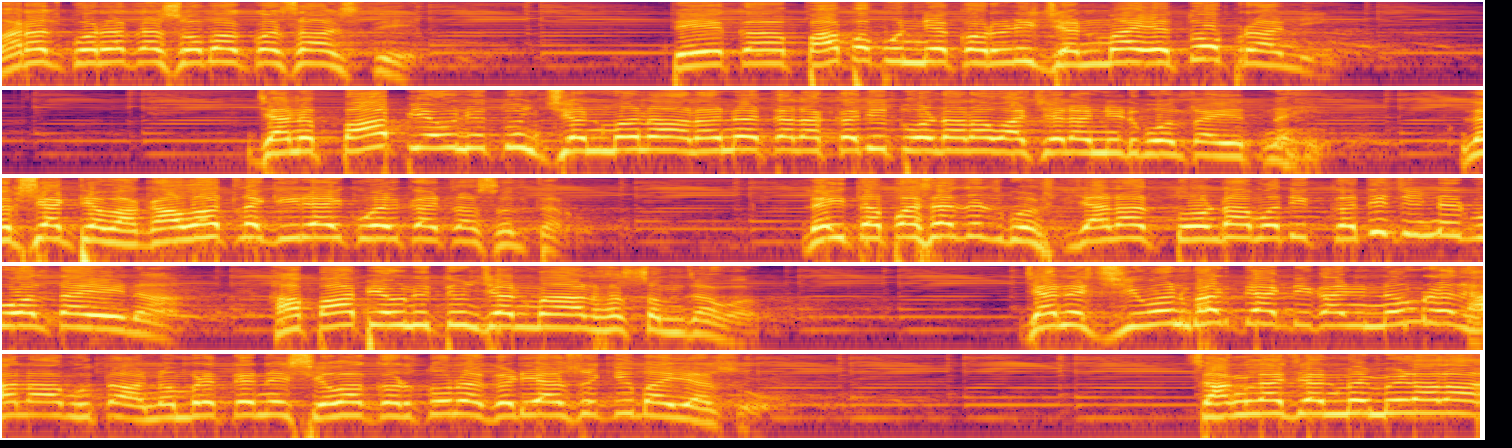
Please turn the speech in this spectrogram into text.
महाराज कोणाचा स्वभाव कसा असते? ते एक पाप पुण्य करुणी जन्मा येतो प्राणी. ज्यानं पाप येऊन जन्मानं आला ना त्याला कधी तोंडाला वाचायला नीट बोलता येत नाही. लक्षात ठेवा गावातला गिराईक ओळखायचं असेल तर. लई तपासायचंच गोष्ट ज्याला तोंडामध्ये कधीच नीट बोलता येईना हा पाप येऊन जन्म आला असं समजावं. ज्याने जीवनभर त्या ठिकाणी नम्र झाला होता नम्रतेने सेवा करतो ना गडी असो की बाई असो. चांगला जन्म मिळाला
